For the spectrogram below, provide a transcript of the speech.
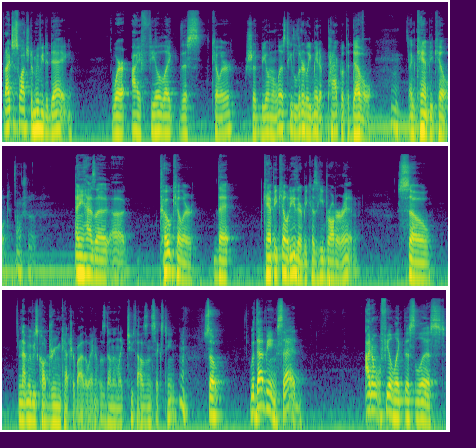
But I just watched a movie today where I feel like this killer should be on the list. He literally made a pact with the devil Hmm. and can't be killed. Oh shit. And he has a, a co-killer that can't be killed either because he brought her in. So, and that movie's called Dreamcatcher, by the way, and it was done in like 2016. Hmm. So, with that being said, I don't feel like this list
